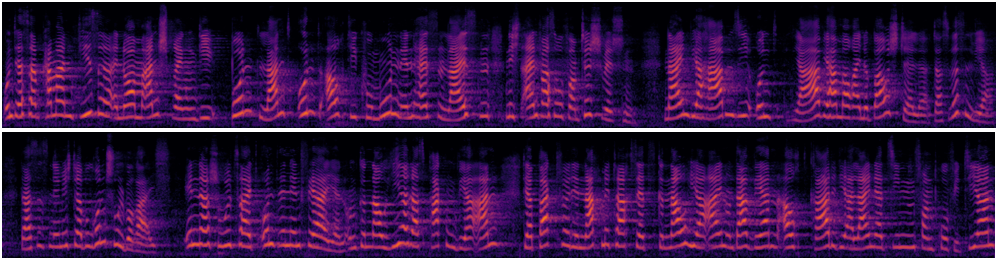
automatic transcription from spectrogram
Und deshalb kann man diese enormen Anstrengungen, die Bund, Land und auch die Kommunen in Hessen leisten, nicht einfach so vom Tisch wischen. Nein, wir haben sie. Und ja, wir haben auch eine Baustelle. Das wissen wir. Das ist nämlich der Grundschulbereich in der Schulzeit und in den Ferien. Und genau hier das packen wir an. Der Pakt für den Nachmittag setzt genau hier ein. Und da werden auch gerade die Alleinerziehenden von profitieren,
